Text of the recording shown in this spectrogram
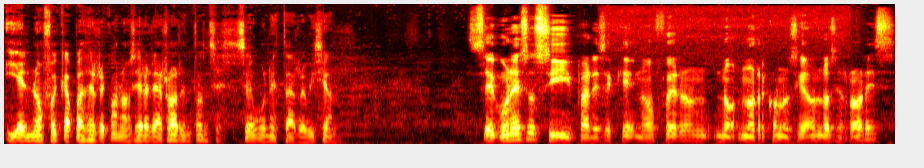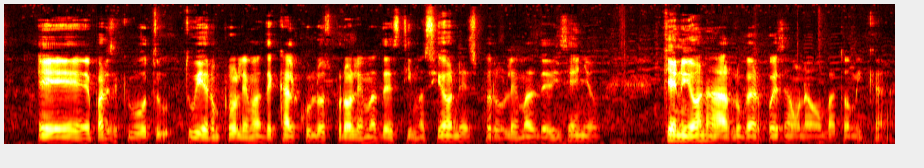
y él no fue capaz de reconocer el error entonces, según esta revisión. Según eso sí, parece que no fueron, no, no reconocieron los errores. Eh, parece que hubo, tuvieron problemas de cálculos, problemas de estimaciones, problemas de diseño, que no iban a dar lugar pues a una bomba atómica.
